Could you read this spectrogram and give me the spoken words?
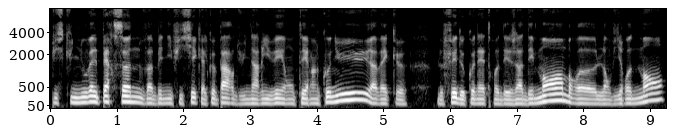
puisqu'une nouvelle personne va bénéficier quelque part d'une arrivée en terrain connu avec euh, le fait de connaître déjà des membres, l'environnement?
